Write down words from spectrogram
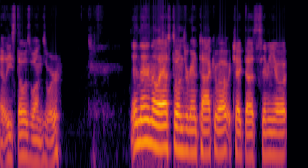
at least those ones were. And then the last ones we're going to talk about, we checked out Symbiote,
